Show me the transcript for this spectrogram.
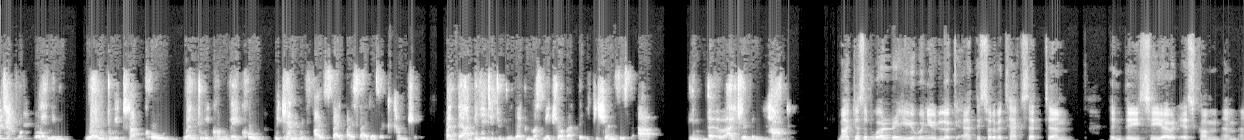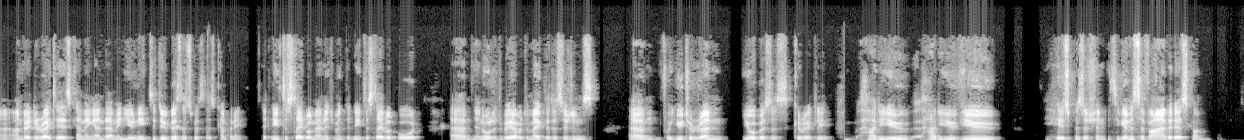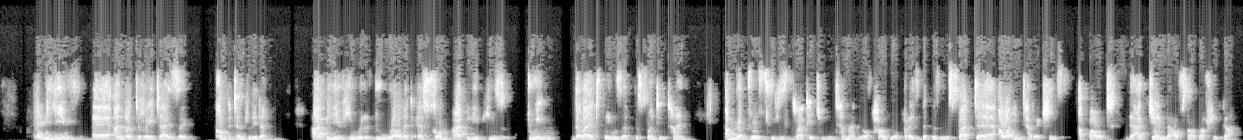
planning when do we truck coal? When do we convey coal? We can do five side by side as a country. But the ability to do that, we must make sure that the efficiencies are, in, uh, are driven hard. Mike, does it worry you when you look at the sort of attacks that um, the, the, CEO at Eskom, um, uh, Andre is coming under? I mean, you need to do business with this company. It needs a stable management. It needs a stable board um, in order to be able to make the decisions um, for you to run your business correctly. How do you how do you view his position? Is he going to survive at Eskom? I believe uh, Andre de Ruyter is a competent leader. I believe he will do well at Eskom. I believe he's doing the right things at this point in time. I'm not close to his strategy internally of how he operates the business, but uh, our interactions about the agenda of South Africa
